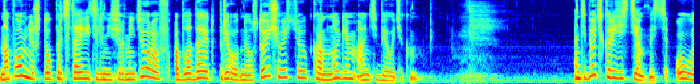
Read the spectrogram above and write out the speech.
Напомню, что представители неферментеров обладают природной устойчивостью ко многим антибиотикам. Антибиотикорезистентность у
